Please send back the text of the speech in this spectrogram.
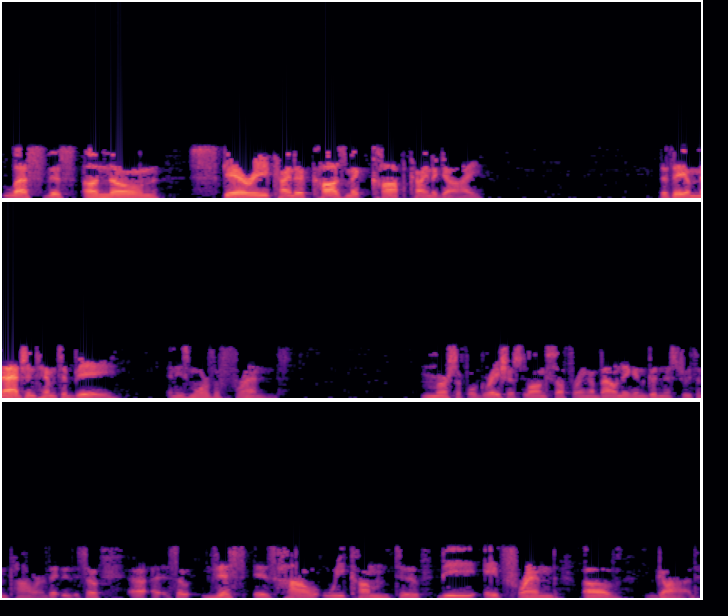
less this unknown, scary, kind of cosmic cop kind of guy that they imagined him to be, and he's more of a friend merciful, gracious, long suffering, abounding in goodness, truth, and power. So, uh, uh, so this is how we come to be a friend of God.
